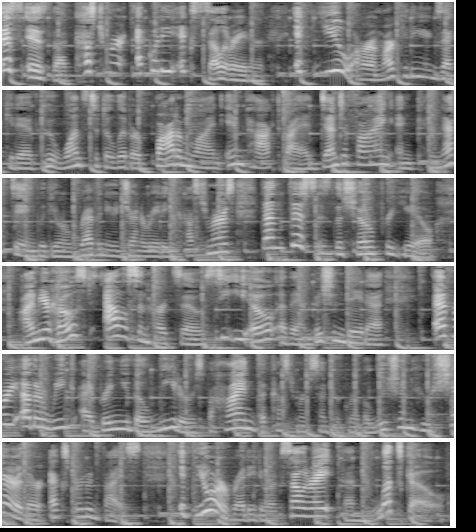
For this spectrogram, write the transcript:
This is the Customer Equity Accelerator. If you are a marketing executive who wants to deliver bottom line impact by identifying and connecting with your revenue generating customers, then this is the show for you. I'm your host, Allison Hartsoe, CEO of Ambition Data. Every other week, I bring you the leaders behind the customer centric revolution who share their expert advice. If you're ready to accelerate, then let's go.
